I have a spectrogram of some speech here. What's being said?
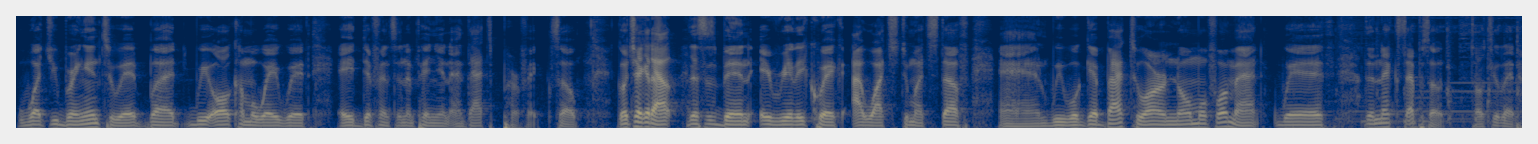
what you bring into it. But we all come away with a difference in opinion, and that's perfect. So go check it out. This has been a really quick, I watched too much stuff, and we will get back to our normal format with the next episode. Talk to you later.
